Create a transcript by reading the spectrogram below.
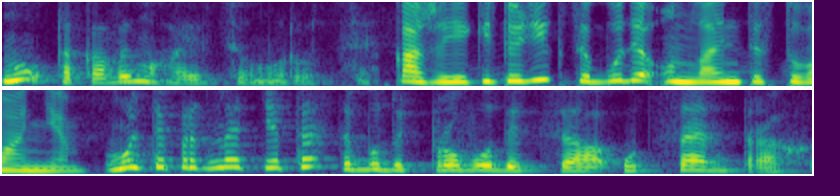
Ну, така вимога і в цьому році. Каже, як і торік, це буде онлайн-тестування. Мультипредметні тести будуть проводитися у центрах,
